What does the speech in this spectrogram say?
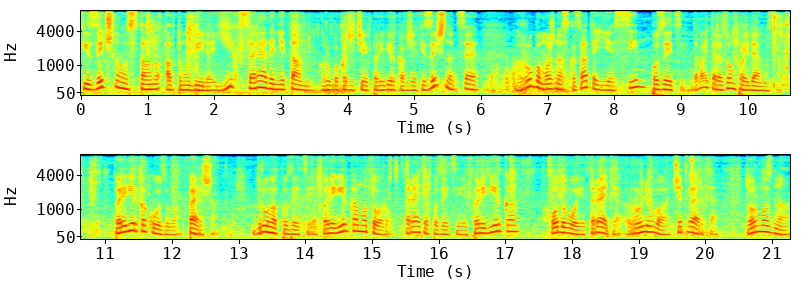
фізичного стану автомобіля. Їх всередині там, грубо кажучи, перевірка вже фізична, це, грубо можна сказати, є сім позицій. Давайте разом пройдемося. Перевірка кузова перша. Друга позиція перевірка мотору. Третя позиція перевірка ходової. Третя рульова. Четверта тормозна.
